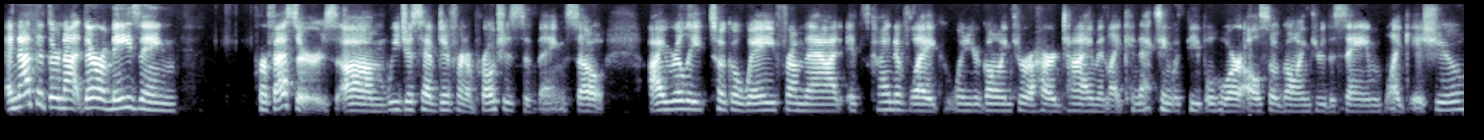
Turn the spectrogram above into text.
And not that they're not, they're amazing professors. Um, we just have different approaches to things. So I really took away from that. It's kind of like when you're going through a hard time and like connecting with people who are also going through the same like issue.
